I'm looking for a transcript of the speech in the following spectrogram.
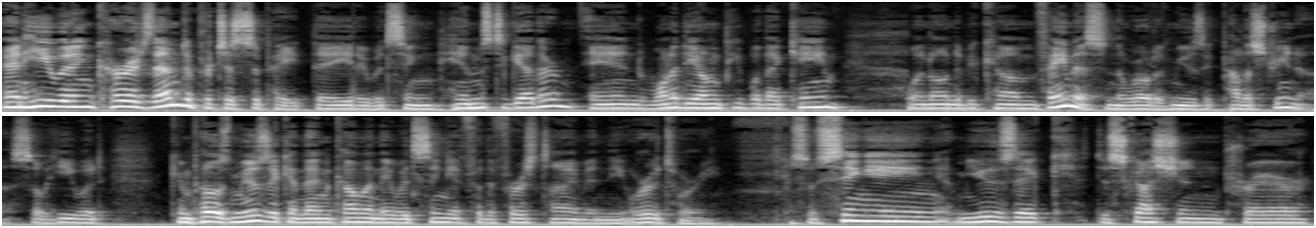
And he would encourage them to participate. They, they would sing hymns together, and one of the young people that came went on to become famous in the world of music, Palestrina. So he would compose music and then come and they would sing it for the first time in the oratory. So singing, music, discussion, prayer.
